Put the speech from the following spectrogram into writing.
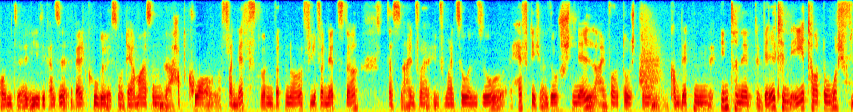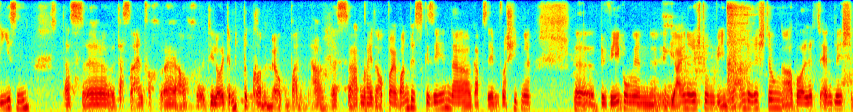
Und äh, diese ganze Weltkugel ist so dermaßen hardcore vernetzt und wird nur viel vernetzter, dass einfach Informationen so heftig und so schnell einfach durch den kompletten Internet-Welten-Äther durchfließen, dass, äh, dass einfach äh, auch die Leute mitbekommen irgendwann. Ja? Das hatten wir jetzt auch bei OnePiece gesehen. Da gab es eben verschiedene äh, Bewegungen in die eine Richtung wie in die andere Richtung. Aber letztendlich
